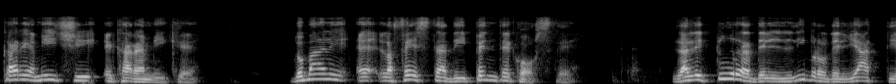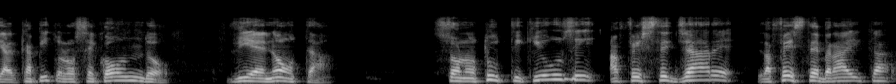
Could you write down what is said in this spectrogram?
Cari amici e care amiche, domani è la festa di Pentecoste. La lettura del libro degli Atti al capitolo secondo vi è nota. Sono tutti chiusi a festeggiare la festa ebraica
